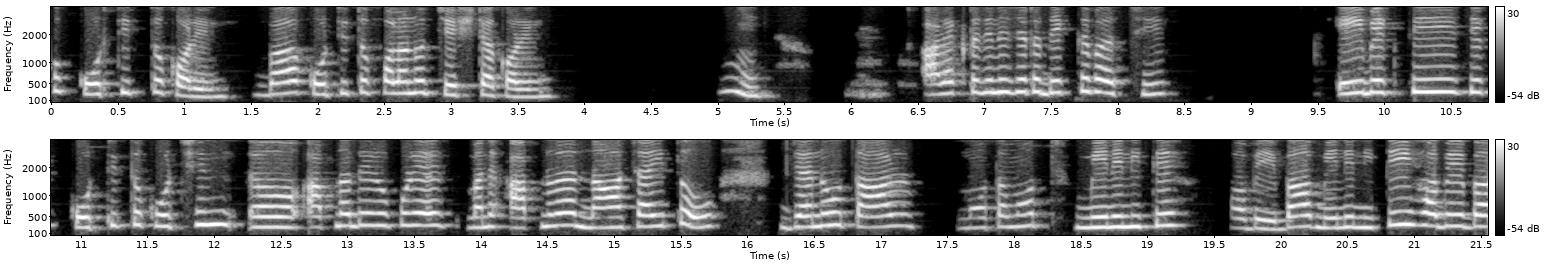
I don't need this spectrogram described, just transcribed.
খুব কর্তৃত্ব করেন বা কর্তৃত্ব ফলানোর চেষ্টা করেন। হুম? আর একটা জিনিস যেটা দেখতে পাচ্ছি, এই ব্যক্তি যে কর্তৃত্ব করছেন আপনাদের উপরে মানে আপনারা না চাইতেও যেন তার মতামত মেনে নিতে হবে বা মেনে নিতেই হবে বা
